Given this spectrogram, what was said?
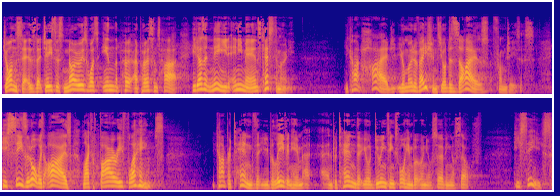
John says that Jesus knows what's in the per- a person's heart. He doesn't need any man's testimony. You can't hide your motivations, your desires from Jesus. He sees it all with eyes like fiery flames. You can't pretend that you believe in him and pretend that you're doing things for him, but when you're serving yourself. He sees.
